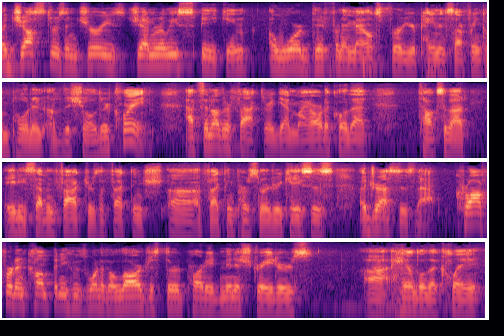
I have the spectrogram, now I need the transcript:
adjusters and juries, generally speaking, award different amounts for your pain and suffering component of the shoulder claim. That's another factor. Again, my article that talks about 87 factors affecting uh, affecting personal injury cases addresses that. Crawford and Company, who's one of the largest third-party administrators, uh, handle that claim.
